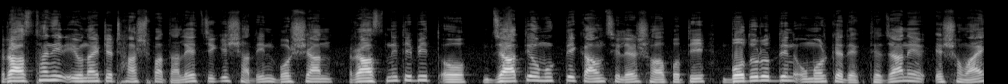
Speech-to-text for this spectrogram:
রাজধানীর ইউনাইটেড হাসপাতালে চিকিৎসাধীন বর্ষান রাজনীতিবিদ ও জাতীয় মুক্তি কাউন্সিলের সভাপতি বদরুদ্দিন উমরকে দেখতে যান। এ- সময়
